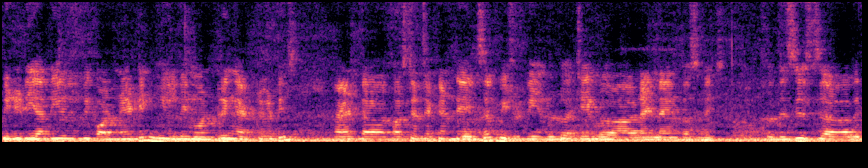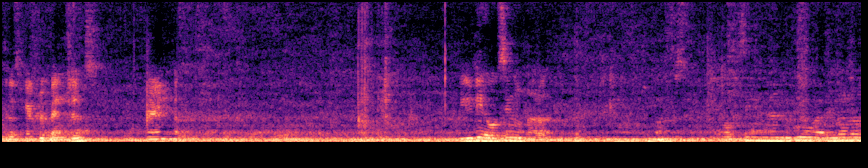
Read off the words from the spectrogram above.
PDDRD will be coordinating will be monitoring activities and first and second day itself we should be able to achieve nine nine percentage so this is with respect to pensions and ED housing ఉన్నారా హౌసింగ్ ఎందుకు అడిగాను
